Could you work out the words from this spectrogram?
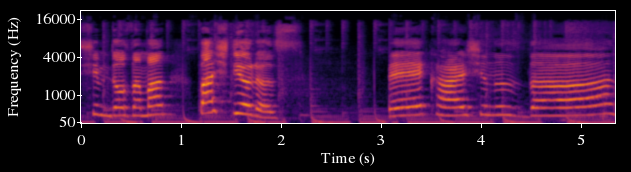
Şimdi o zaman başlıyoruz. Ve karşınızda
